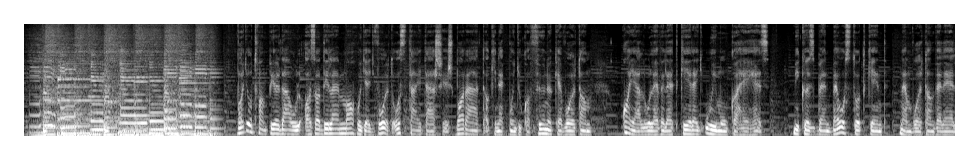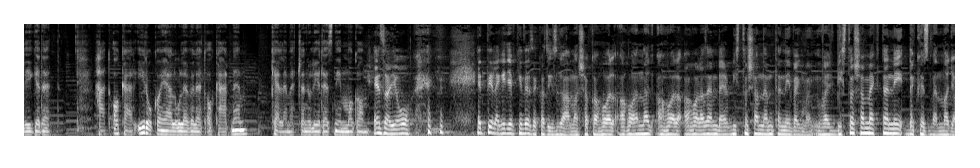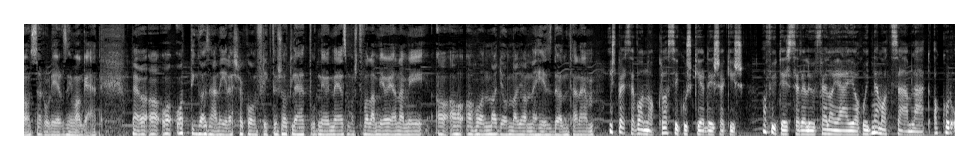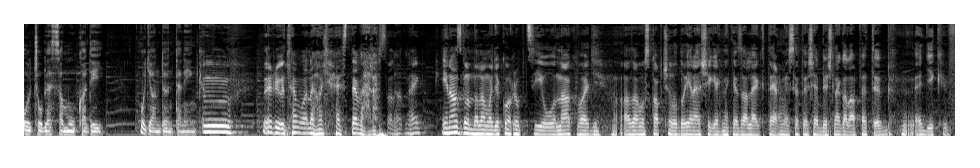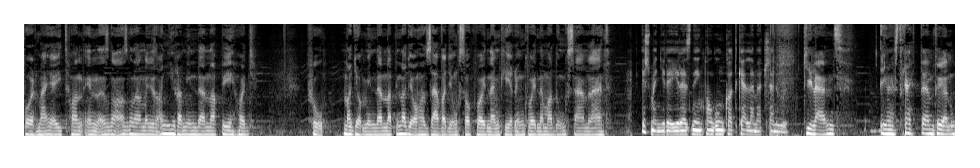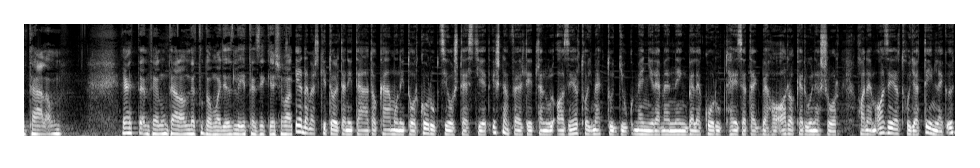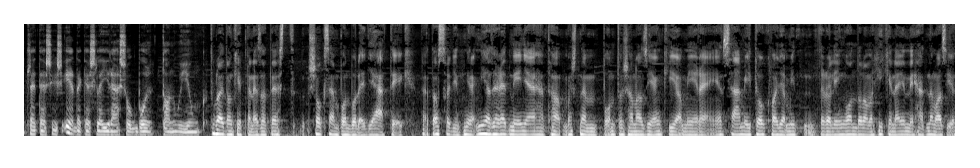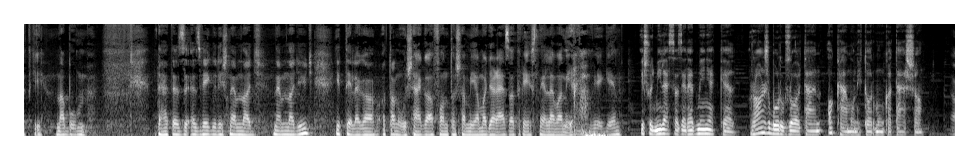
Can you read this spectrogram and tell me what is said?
Vagy ott van például az a dilemma, hogy egy volt osztálytárs és barát, akinek mondjuk a főnöke voltam, ajánló levelet kér egy új munkahelyhez, miközben beosztottként nem voltam vele elégedett. Hát akár írok ajánló levelet, akár nem, kellemetlenül érezném magam. Ez a jó. Tényleg egyébként ezek az izgalmasak, ahol, ahol, nagy, ahol, ahol az ember biztosan nem tenné, vagy, vagy biztosan megtenni, de közben nagyon szarul érzi magát. De a, a, ott igazán éles a konfliktus, ott lehet tudni, hogy ne ez most valami olyan, ami, a, a, ahol nagyon-nagyon nehéz döntenem. És persze vannak klasszikus kérdések is. A fűtésszerelő felajánlja, hogy nem ad számlát, akkor olcsóbb lesz a munkadíj hogyan döntenénk? Uh, örültem volna, hogy ezt te válaszolod meg. Én azt gondolom, hogy a korrupciónak, vagy az ahhoz kapcsolódó jelenségeknek ez a legtermészetesebb és legalapvetőbb egyik formája itthon. Én azt gondolom, hogy ez annyira mindennapi, hogy fú, nagyon mindennapi, nagyon hozzá vagyunk szokva, hogy nem kérünk, vagy nem adunk számlát. És mennyire éreznénk magunkat kellemetlenül? Kilenc. Én ezt rettentően utálom rettentően utálom, de tudom, hogy ez létezik és van. Érdemes kitölteni tehát a K-monitor korrupciós tesztjét, és nem feltétlenül azért, hogy megtudjuk, mennyire mennénk bele korrupt helyzetekbe, ha arra kerülne sor, hanem azért, hogy a tényleg ötletes és érdekes leírásokból tanuljunk. Tulajdonképpen ez a teszt sok szempontból egy játék. Tehát az, hogy itt mi az eredménye, hát ha most nem pontosan az jön ki, amire én számítok, vagy amitről én gondolom, hogy ki kéne jönni, hát nem az jött ki. Na bum tehát ez, ez végül is nem nagy, nem nagy ügy. Itt tényleg a, a tanulsága a fontos, ami a magyarázat résznél le van írva a végén. És hogy mi lesz az eredményekkel? Ransburg Zoltán, a K-monitor munkatársa.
